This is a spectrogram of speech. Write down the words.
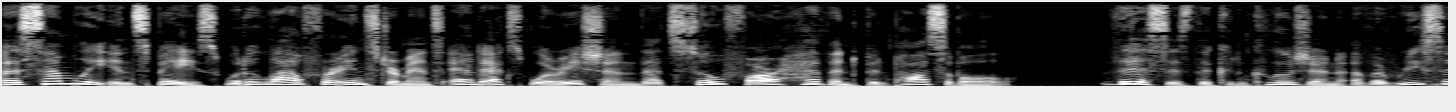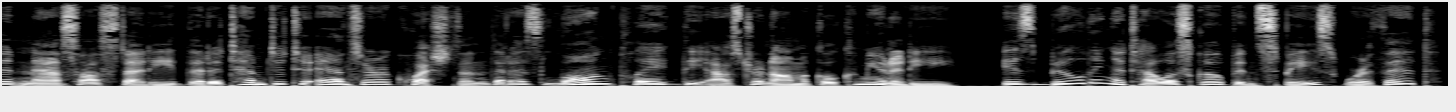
Assembly in space would allow for instruments and exploration that so far haven't been possible. This is the conclusion of a recent NASA study that attempted to answer a question that has long plagued the astronomical community is building a telescope in space worth it?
